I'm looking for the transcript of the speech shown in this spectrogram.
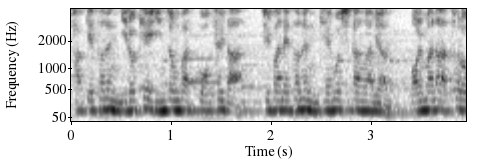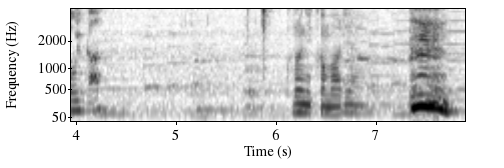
밖에서는 이렇게 인정받고 살다 집안에서는 개무시당하면 얼마나 서러울까? 그러니까 말이야.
